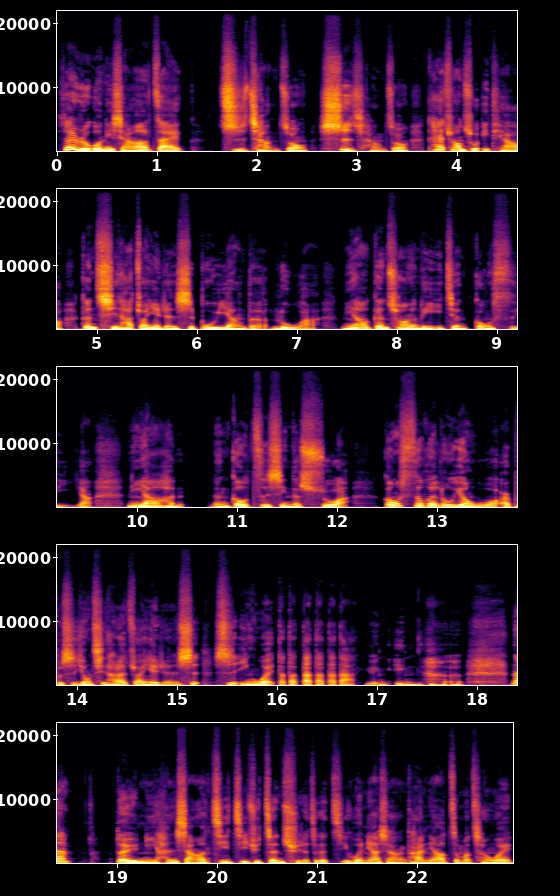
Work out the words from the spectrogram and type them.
所以，如果你想要在职场中、市场中开创出一条跟其他专业人士不一样的路啊，你要跟创立一间公司一样，你要很。能够自信地说啊，公司会录用我，而不是用其他的专业人士，是因为哒哒哒哒哒哒原因。那对于你很想要积极去争取的这个机会，你要想想看，你要怎么成为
